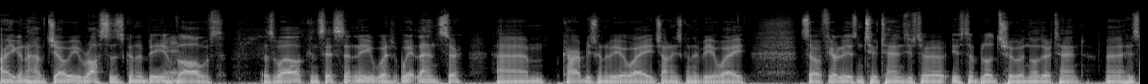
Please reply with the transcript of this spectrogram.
are you going to have Joey? Ross is going to be Yeah. involved as well consistently with with Leinster. Um, Carby's going to be away. Johnny's going to be away. So if you're losing two tens, you have to you have to blood through another ten. Uh, who's?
